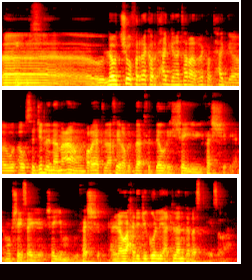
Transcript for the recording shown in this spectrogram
آه لو تشوف ال record حقنا ترى ال record حق أو سجلنا معاهم المباريات الأخيرة بالذات في الدوري شيء يفشل يعني مو بشيء سيء شيء يفشل. يعني لو واحد يجي يقول لي أتلانتا بستحي صراحة.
